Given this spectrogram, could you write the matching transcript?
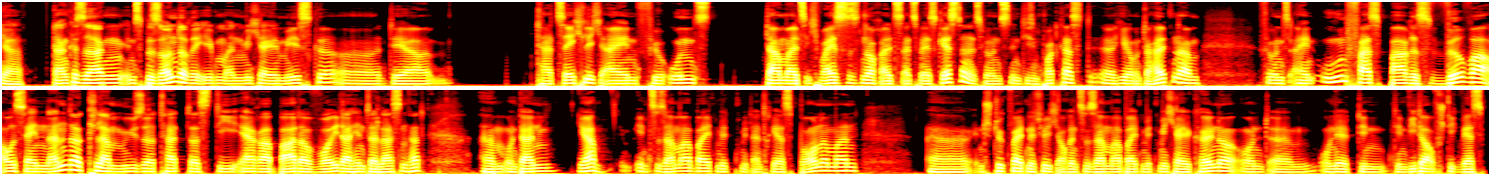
Ja, Danke sagen insbesondere eben an Michael Meske, äh, der tatsächlich ein für uns damals, ich weiß es noch, als, als wäre es gestern, als wir uns in diesem Podcast äh, hier unterhalten haben, für uns ein unfassbares Wirrwarr auseinanderklamüsert hat, das die Ära Bader-Voida hinterlassen hat. Ähm, und dann, ja, in Zusammenarbeit mit, mit Andreas Bornemann, äh, ein Stück weit natürlich auch in Zusammenarbeit mit Michael Kölner und ähm, ohne den, den Wiederaufstieg wäre es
